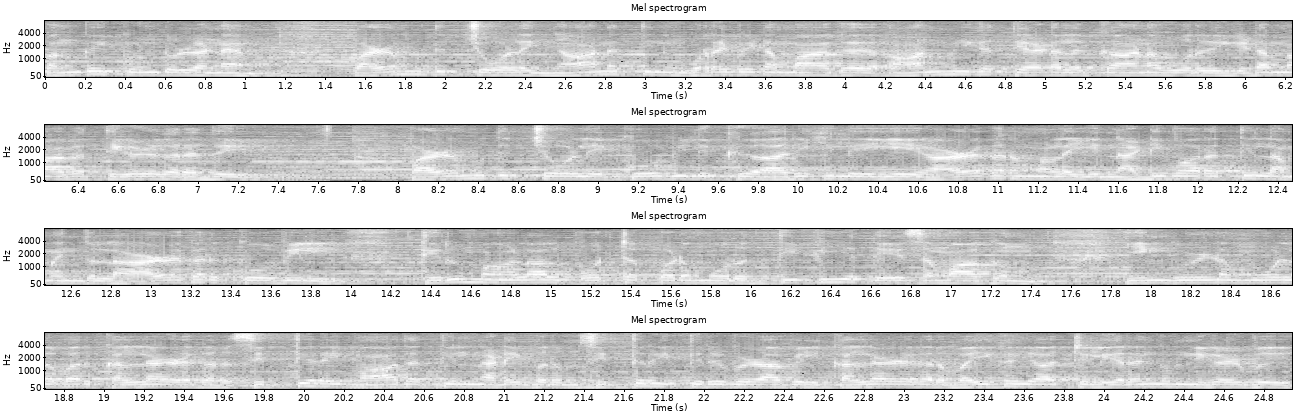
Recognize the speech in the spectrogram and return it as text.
பங்கை கொண்டுள்ளன. பழமுதிர்ச்சோலை ஞானத்தின் உறைவிடமாக ஆன்மீக தேடலுக்கான ஒரு இடமாக திகழ்கிறது. பழமுதிர்ச்சோலை கோவிலுக்கு அருகிலேயே அழகர் மலையின் அடிவாரத்தில் அமைந்துள்ள அழகர் கோவில் திருமாலால் போற்றப்படும் ஒரு திவ்ய தேசமாகும். இங்குள்ள மூலவர் கல்லழகர் சித்திரை மாதத்தில் நடைபெறும் சித்திரை திருவிழாவில் கல்லழகர் வைகை ஆற்றில் இறங்கும் நிகழ்வு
